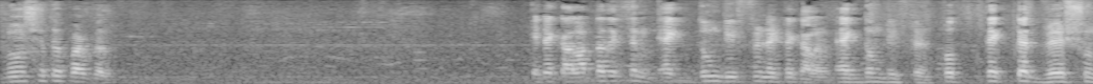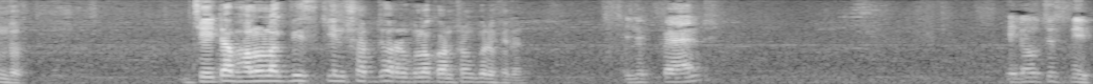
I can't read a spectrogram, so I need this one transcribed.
ব্লুর সাথে পার্পল। এটা কালারটা দেখছেন, একদম ডিফারেন্ট একটা কালার, একদম ডিফারেন্ট প্রত্যেকটা ড্রেস সুন্দর। যেটা ভালো লাগবে স্ক্রিনশট দিয়ে অর্ডারগুলো কনফার্ম করে ফেলেন। এই যে প্যান্ট এটা হচ্ছে স্লিপ।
